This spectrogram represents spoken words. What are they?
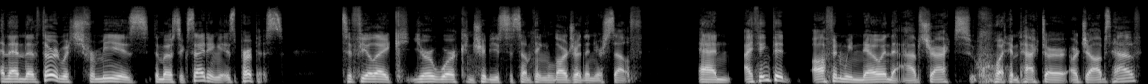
And then the third, which for me is the most exciting, is purpose to feel like your work contributes to something larger than yourself. And I think that often we know in the abstract what impact our, our jobs have,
